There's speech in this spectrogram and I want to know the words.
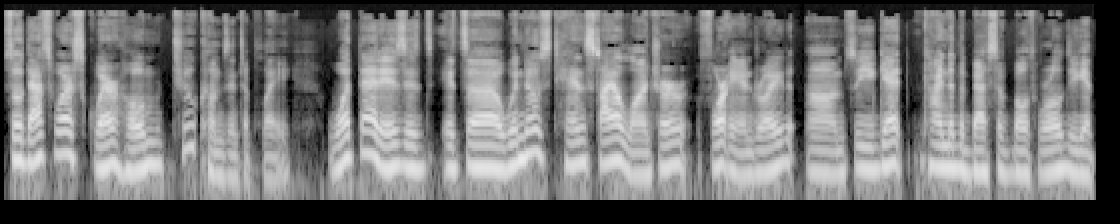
So that's where SquareHome 2 comes into play. What that is is it's a Windows 10 style launcher for Android. Um, so you get kind of the best of both worlds. You get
